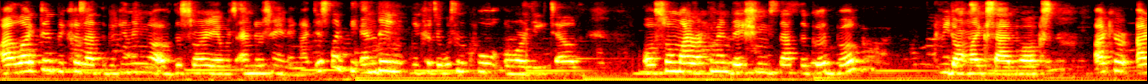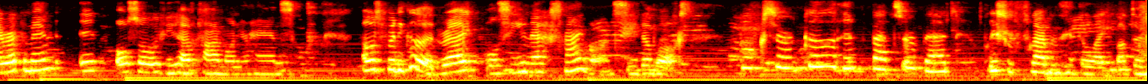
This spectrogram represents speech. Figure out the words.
I liked it because at the beginning of the story it was entertaining. I disliked the ending because it wasn't cool or detailed. Also, my recommendation is that the good book you don't like sad books. I, can, I recommend it also if you have time on your hands. That was pretty good, right? We'll see you next time on See the Books. Books are good and bats are bad. Please subscribe and hit the like button.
